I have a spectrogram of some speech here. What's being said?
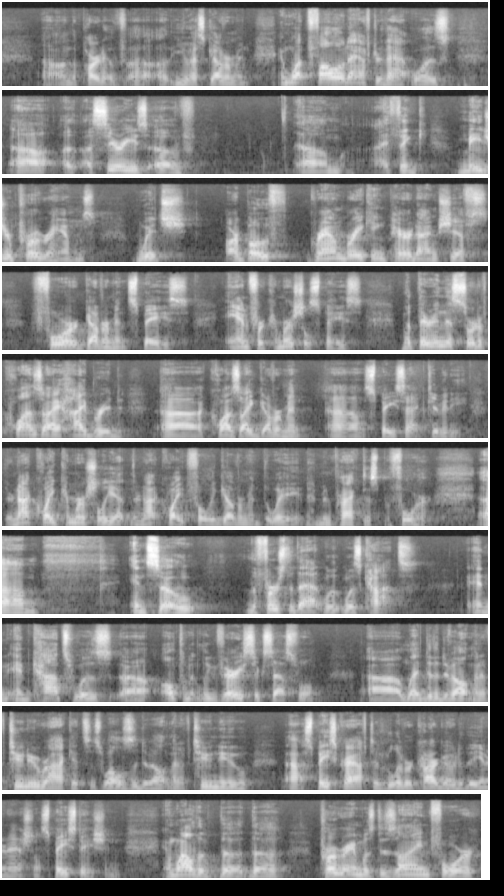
on the part of uh, US government. And what followed after that was uh, a, a, series of, um, I think, major programs which are both groundbreaking paradigm shifts for government space and for commercial space, but they're in this sort of quasi-hybrid, uh, quasi-government uh, space activity. They're not quite commercial yet. They're not quite fully government the way it had been practiced before. Um, and so the first of that was, was COTS. And, and COTS was uh, ultimately very successful, uh, led to the development of two new rockets, as well as the development of two new uh, spacecraft to deliver cargo to the International Space Station. And while the, the, the program was designed for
